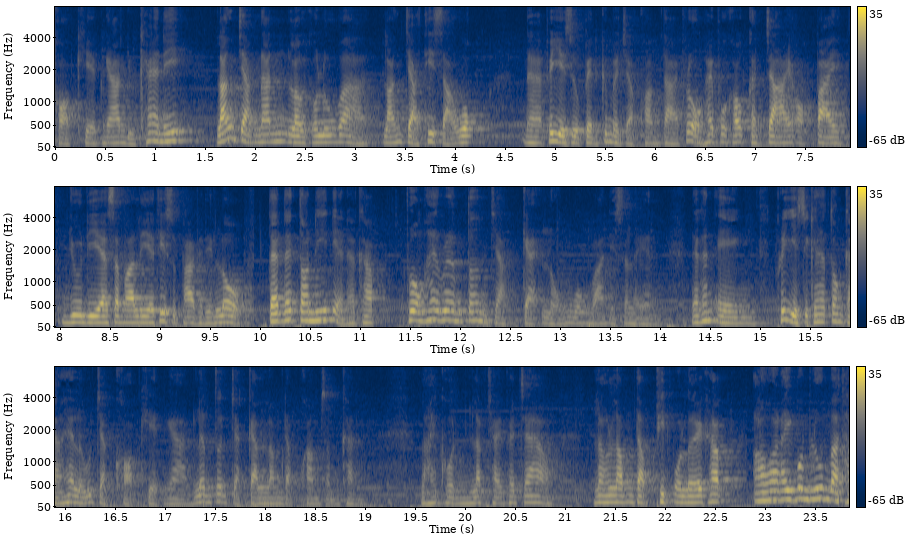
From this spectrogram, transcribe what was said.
ขอบเขตงานอยู่แค่นี้ หลังจากนั้นเราก็รู้ว่าหลังจากที่สาวก นะพระเยซูเป็นขึ้นมาจากความตาย พระองค์ให้พวกเขากระจายออกไปยูเดียสมาเรียที่สุดปลายแผ่นดินโลก แต่ในตอนนี้เนี่ยนะครับพระองค์ให้เริ่มต้นจากแกะหลงวงวานอิสราเอลดังนั้นเองพระเยซูคริสต์ต้องการให้เรารู้จักขอบเขตงาน เริ่มต้นจากการลำดับความสำคัญ หลายคนรับใช้พระเจ้า เราลำดับผิดหมดเลยครับ เอาอะไรก็ไม่รู้มาท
